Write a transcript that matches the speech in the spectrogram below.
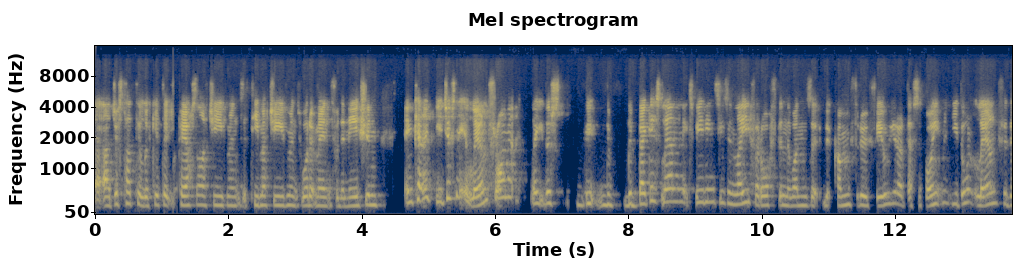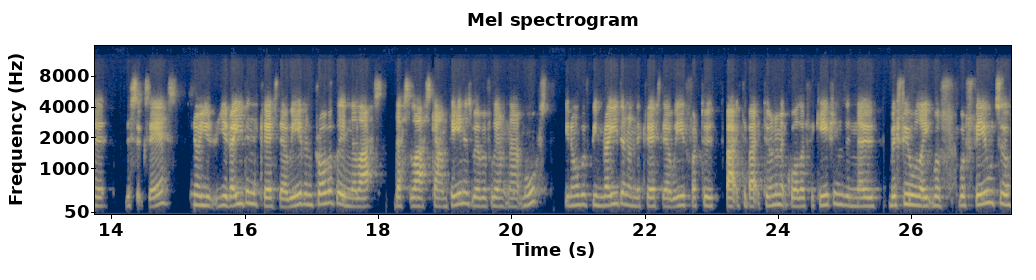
I just had to look at it, personal achievements, the team achievements, what it meant for the nation, and kind of you just need to learn from it. Like there's the, the, the biggest learning experiences in life are often the ones that, that come through failure or disappointment. You don't learn for the the success. You know, you you're riding the crest of a wave, and probably in the last this last campaign is where we've learned that most. You know, we've been riding on the crest of a wave for two back-to-back tournament qualifications, and now we feel like we've we've failed. So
